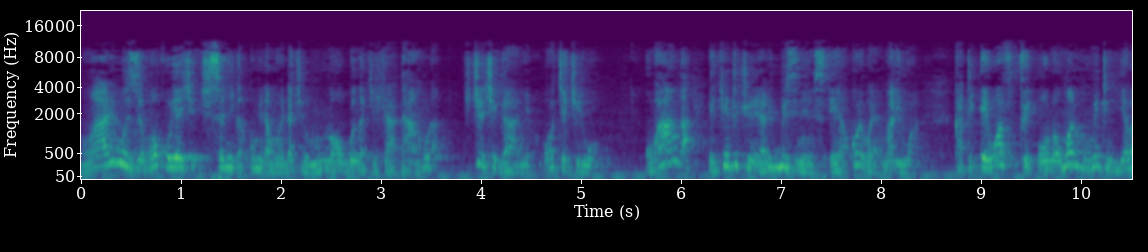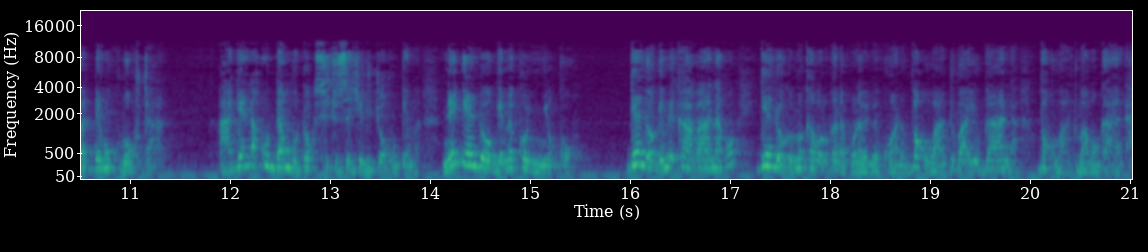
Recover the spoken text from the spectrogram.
mwali muzzemu okulya ekisenyiga 19 kiri mumawogwe nga kikyatambula kiki ekiganye oba kyekiriwo kubanga ekintu kino yali bizinensi eyakolebwa yamalibwa. Kati ewaffe ono omwami mu mitingi yabaddemu ku lwokutaano agenda kuddamu buto okusitusa ekintu kyokugema. Naye genda ogemeko nnyoko. Genda ogemeko abaana bo genda ogemeko abaluganda kuona bemikwano va ku bantu ba uganda va ku bantu ba buganda.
